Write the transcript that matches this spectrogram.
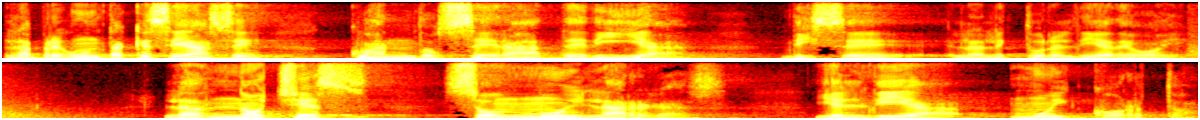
la pregunta que se hace, ¿cuándo será de día? Dice la lectura el día de hoy. Las noches son muy largas y el día muy corto.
